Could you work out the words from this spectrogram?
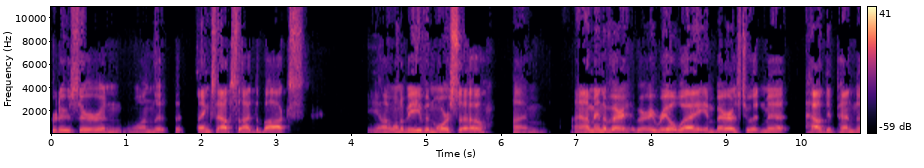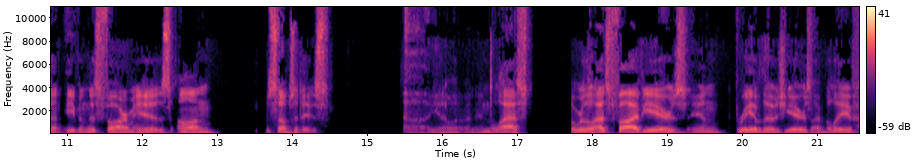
producer and one that that thinks outside the box you know, I want to be even more so. I'm I'm in a very very real way embarrassed to admit how dependent even this farm is on subsidies. Uh, you know, in the last over the last five years, in three of those years, I believe,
